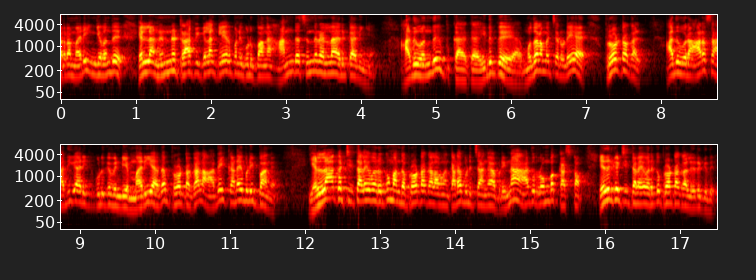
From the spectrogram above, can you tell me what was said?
வர்ற மாதிரி இங்கே வந்து எல்லாம் நின்று டிராஃபிக் எல்லாம் கிளியர் பண்ணி கொடுப்பாங்க. அந்த சிந்தனைலாம் இருக்காதிங்க. இருக்காதீங்க அது வந்து க க- இதுக்கு முதலமைச்சருடைய புரோட்டோகால். அது ஒரு அரசு அதிகாரிக்கு கொடுக்க வேண்டிய மரியாதை புரோட்டோகால். அதை கடைபிடிப்பாங்க. எல்லா கட்சி தலைவருக்கும் அந்த புரோட்டோகால் அவங்க கடைபிடிச்சாங்க அப்படின்னா அது ரொம்ப கஷ்டம். எதிர்க்கட்சி தலைவருக்கு புரோட்டோகால் இருக்குது.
